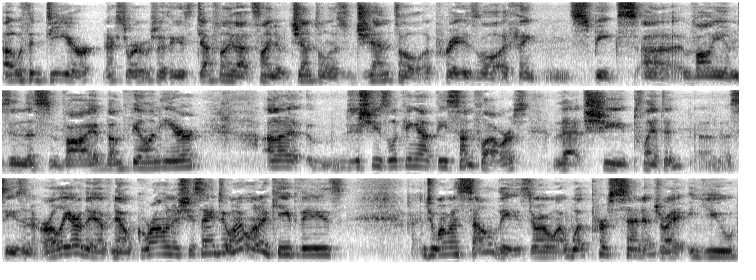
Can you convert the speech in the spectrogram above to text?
uh, with a deer next to her, which I think is definitely that sign of gentleness. Gentle appraisal, I think, speaks uh, volumes in this vibe I'm feeling here. Uh, she's looking at these sunflowers that she planted uh, a season earlier. They have now grown, and she's saying, Do I want to keep these? Do I want to sell these? Do I want what percentage? Right? You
